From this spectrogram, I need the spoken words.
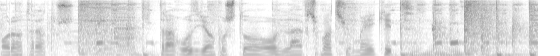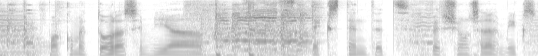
ωραίτερα τους τραγούδια όπως το Life's What You Make It που ακούμε τώρα σε μία extended version, σε ένα remix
